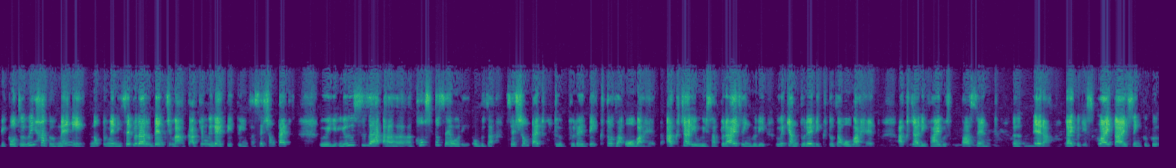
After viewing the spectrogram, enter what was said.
because we have many, not many, several benchmark accumulated in the session types. We use the uh, cost theory of the session type to predict the overhead. Actually, we surprisingly, we can predict the overhead. Actually, 5% uh, error like this. Quite, I think, good.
